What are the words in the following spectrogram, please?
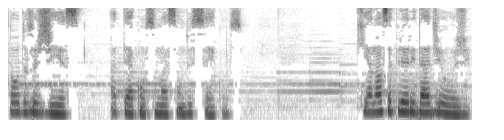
todos os dias até a consumação dos séculos. Que a nossa prioridade hoje,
